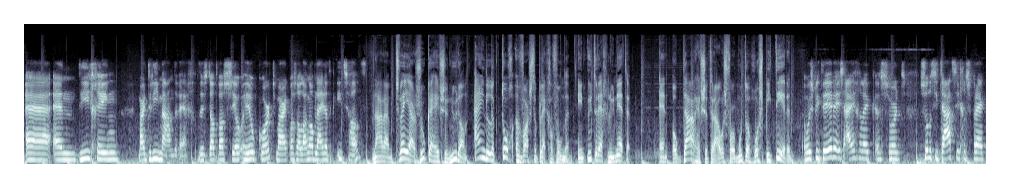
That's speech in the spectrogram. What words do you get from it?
Eh, en die ging maar drie maanden weg. Dus dat was heel, heel kort, maar ik was al lang al blij dat ik iets had. Na ruim twee jaar zoeken heeft ze nu dan eindelijk toch een vaste plek gevonden. In Utrecht Lunette. En ook daar heeft ze trouwens voor moeten hospiteren. Hospiteren is eigenlijk een soort sollicitatiegesprek,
